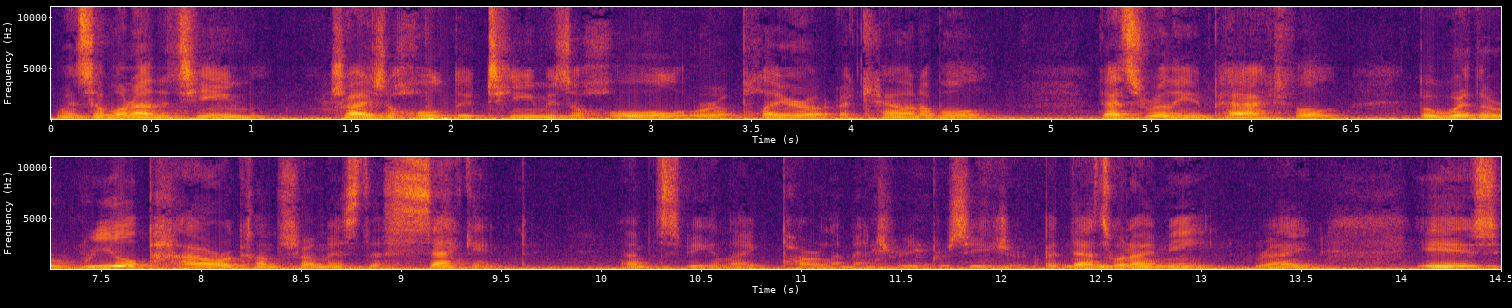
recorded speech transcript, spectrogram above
When someone on the team tries to hold the team as a whole or a player accountable, that's really impactful. But where the real power comes from is the second. I'm speaking like parliamentary procedure, but that's what I mean, right? Is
